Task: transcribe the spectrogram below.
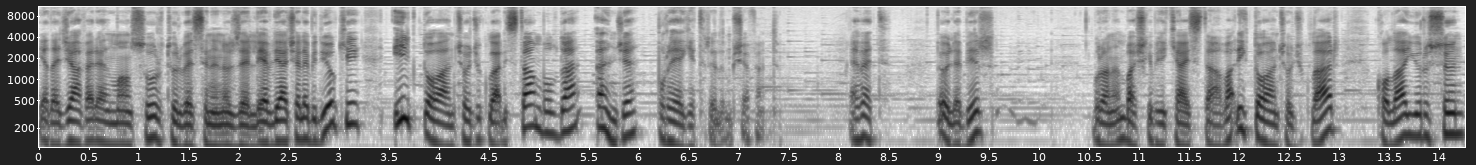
ya da Cafer el Mansur türbesinin özelliği. Evliya Çelebi diyor ki ilk doğan çocuklar İstanbul'da önce buraya getirilmiş efendim. Evet böyle bir buranın başka bir hikayesi daha var. İlk doğan çocuklar kolay yürüsün,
